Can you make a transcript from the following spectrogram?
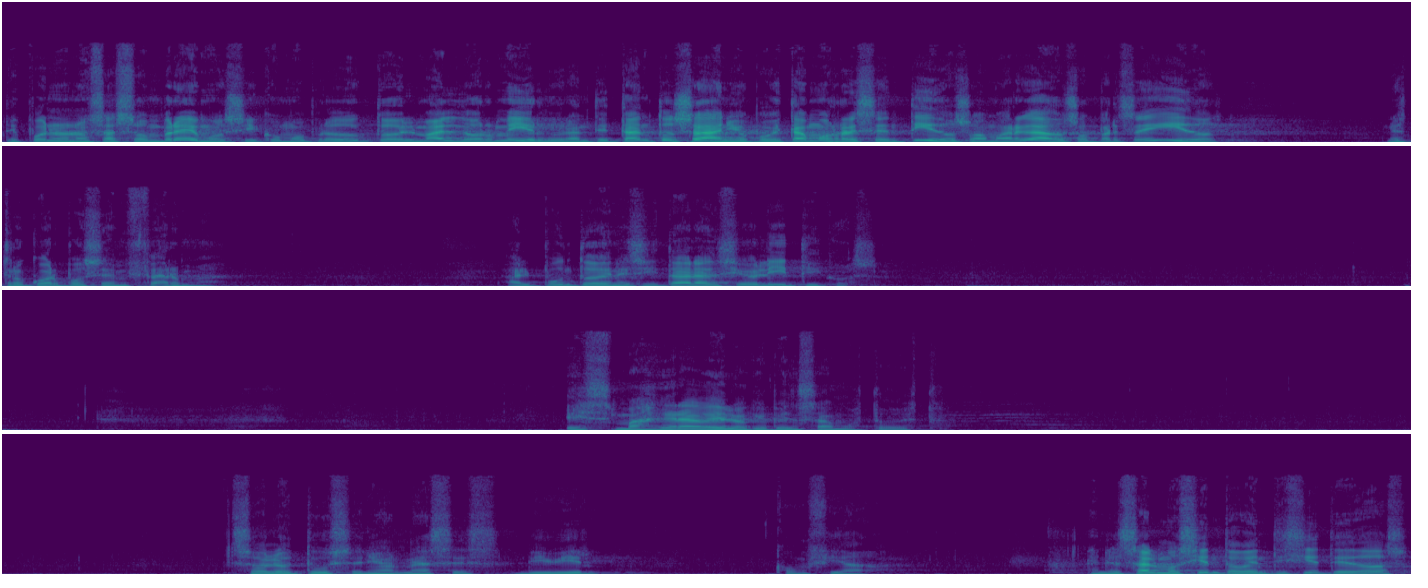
Después no nos asombremos si como producto del mal dormir durante tantos años, porque estamos resentidos o amargados o perseguidos, nuestro cuerpo se enferma al punto de necesitar ansiolíticos. Es más grave de lo que pensamos todo esto. Solo tú, Señor, me haces vivir confiado. En el Salmo 127.2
